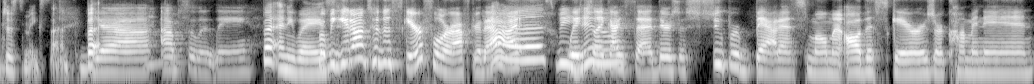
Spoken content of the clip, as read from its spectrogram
Just makes sense. But yeah, absolutely. but anyways, But we get onto the scare floor after that. yes, we which, like I said, there's a super badass moment. All the scares are coming in,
